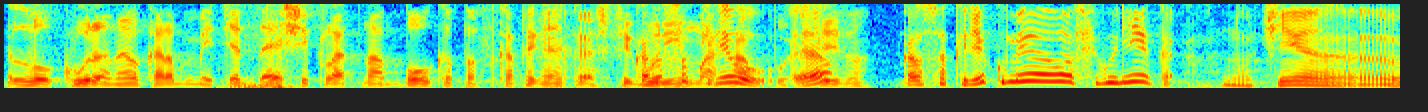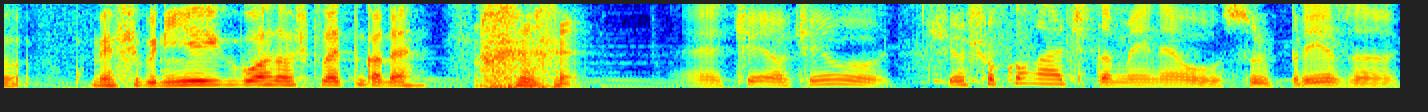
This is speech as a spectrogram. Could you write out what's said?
Loucura, né? O cara metia 10 chicletes na boca pra ficar pegando aquelas figurinhas o mais queria o- rápido possível. O cara só queria comer a figurinha, cara. Não tinha. comer a figurinha e guardar o chiclete no caderno. É, tinha, tinha, o- tinha o chocolate também, né? O surpresa,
